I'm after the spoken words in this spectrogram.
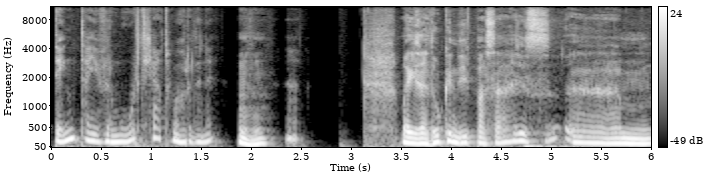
denkt dat je vermoord gaat worden. Hè. Mhm. ja. Maar je zegt ook in die passages ehm,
